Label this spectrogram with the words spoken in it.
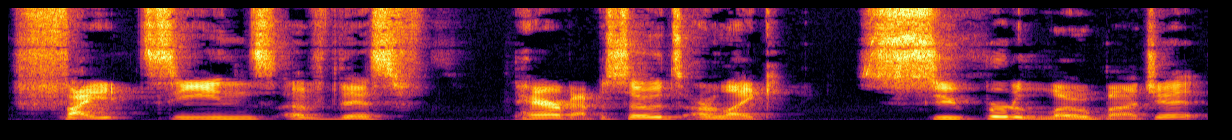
fight scenes of this pair of episodes are like super low budget.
